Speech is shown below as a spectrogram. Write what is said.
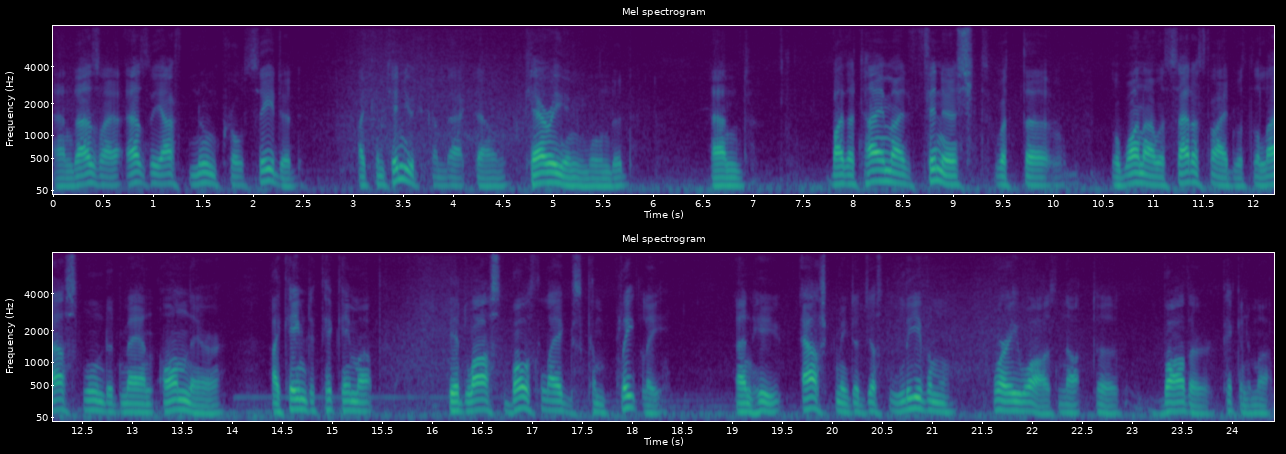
And as, I, as the afternoon proceeded, I continued to come back down, carrying wounded. And by the time I'd finished with the, the one I was satisfied with, the last wounded man on there, I came to pick him up. He had lost both legs completely and he asked me to just leave him where he was, not to bother picking him up.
